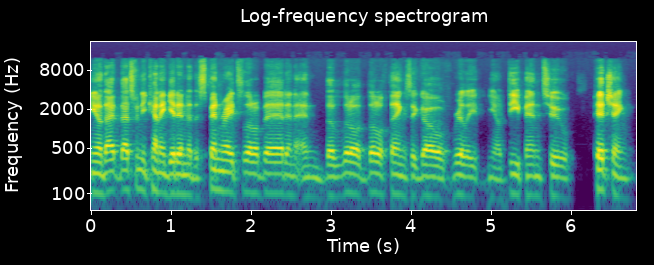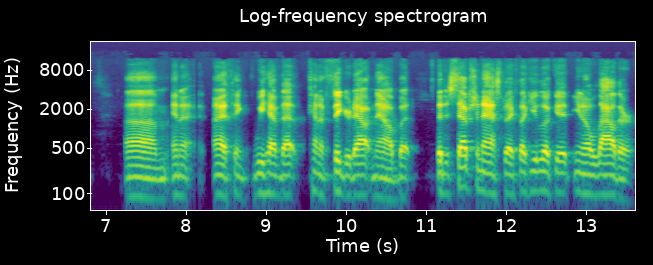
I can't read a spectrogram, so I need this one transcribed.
you know that that's when you kind of get into the spin rates a little bit and and the little little things that go really you know deep into pitching. Um, and I, I think we have that kind of figured out now. But the deception aspect, like you look at, you know, Lowther,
